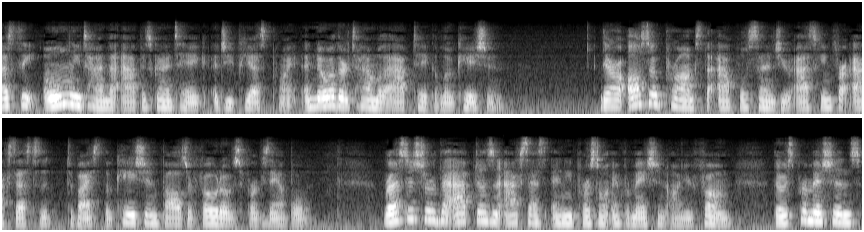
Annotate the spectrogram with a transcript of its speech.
That's the only time the app is going to take a GPS point, and no other time will the app take a location. There are also prompts the app will send you asking for access to the device location, files, or photos, for example. Rest assured the app doesn't access any personal information on your phone. Those permissions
